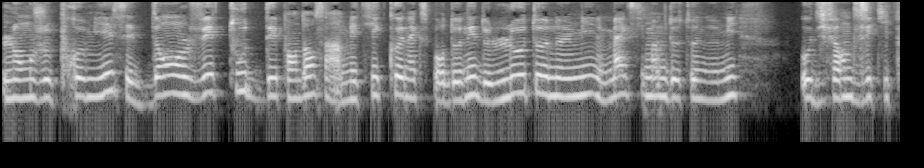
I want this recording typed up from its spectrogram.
l'enjeu premier, c'est d'enlever toute dépendance à un métier connexe pour donner de l'autonomie, le maximum d'autonomie aux différentes équipes.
